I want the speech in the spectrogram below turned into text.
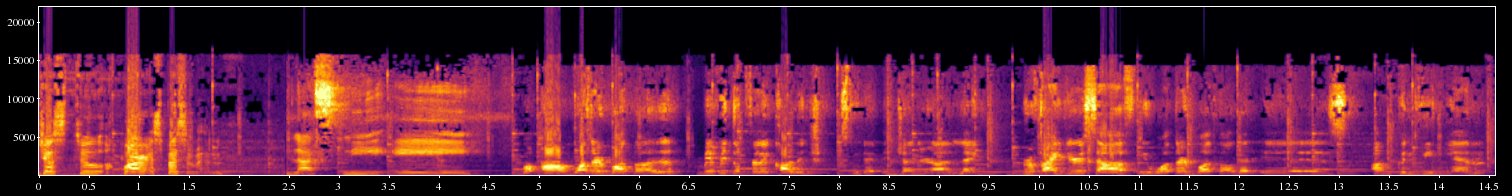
just to acquire a specimen. Lastly, a um, water bottle, maybe to for like college student in general. Like provide yourself a water bottle that is um, convenient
